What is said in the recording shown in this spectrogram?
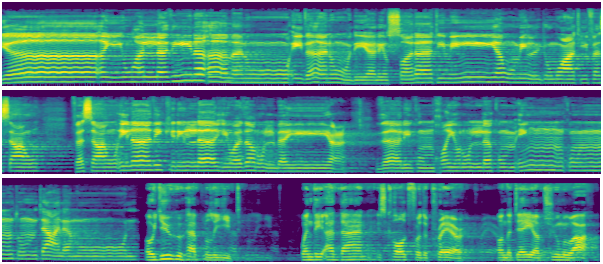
يا أيها الذين آمنوا إذا نودي للصلاة من يوم الجمعة فاسعوا فاسعوا إلى ذكر الله وذروا البيع. ذلكم خير لكم إن كنتم تعلمون. O you who have believed, when the adhan is called for the prayer on the day of Jumu'ah,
